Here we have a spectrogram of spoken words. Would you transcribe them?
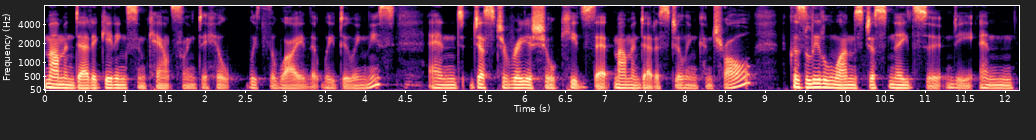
Mum and Dad are getting some counselling to help with the way that we're doing this, and just to reassure kids that Mum and Dad are still in control. Because little ones just need certainty and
